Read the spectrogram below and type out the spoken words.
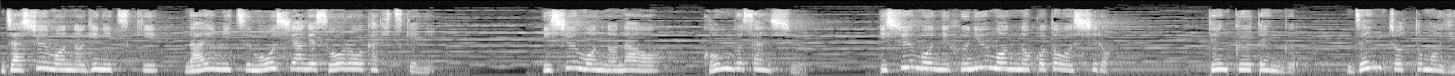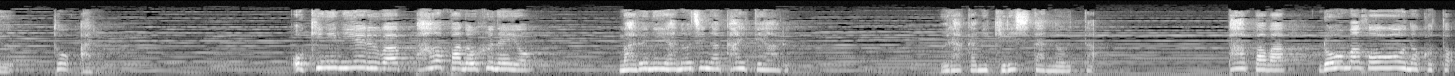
邪宗門の儀につき内密申し上げ候書きつけに異宗門の名を昆布三州異宗門に不入門のことをしろ天空天狗前著とも言うとある沖に見えるはパーパの船よ。丸に矢の字が書いてある。浦上キリシタンの歌。パーパはローマ法王のこと。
